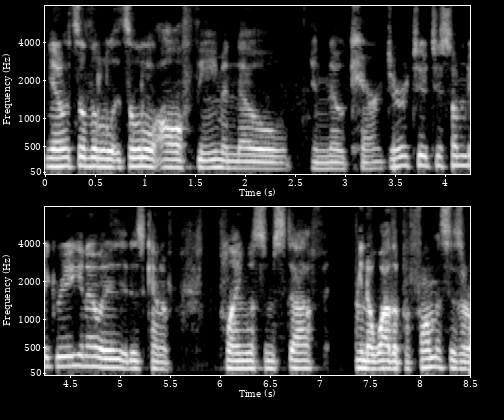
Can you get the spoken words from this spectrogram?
You know it's a little it's a little all theme and no and no character to to some degree you know? It, it is kind of playing with some stuff. You know while the performances are,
